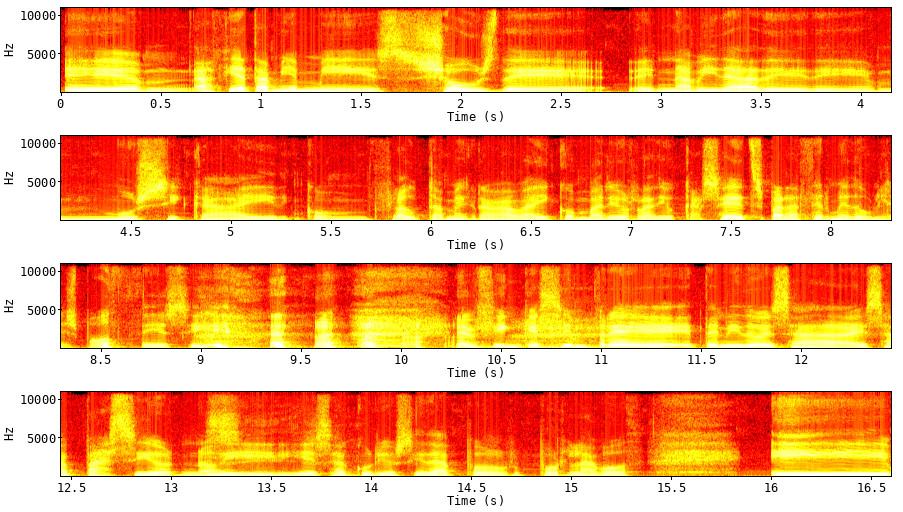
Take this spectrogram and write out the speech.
Em, hacía también mis shows de, Navidad de, música y con flauta me grababa ahí con varios radiocassettes para hacerme dobles voces. Y en fin, que siempre he tenido esa, esa pasión ¿no? y, esa curiosidad por, por la voz. Y,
